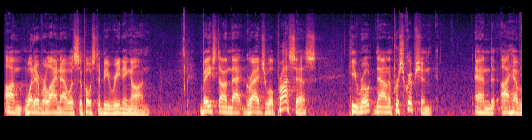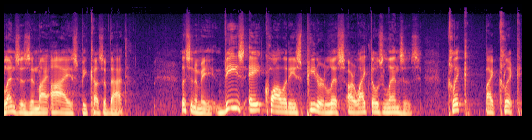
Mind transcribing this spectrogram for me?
on whatever line I was supposed to be reading on. Based on that gradual process, he wrote down a prescription, and I have lenses in my eyes because of that. Listen to me. These eight qualities Peter lists are like those lenses. Click by click,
